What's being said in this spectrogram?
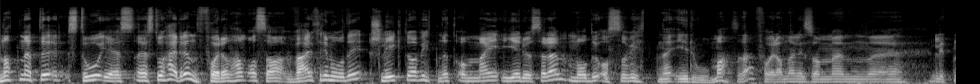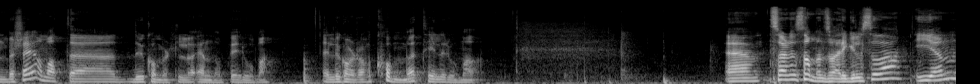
Natten etter eh, sto, Herren foran ham og sa, Vær frimodig, slik du har vitnet om meg i Jerusalem, må du også vitne i Roma. Så der får han liksom en uh, liten beskjed om at uh, du kommer til å ende opp i Roma. Eller du kommer til å komme til Roma, da. Uh, så er det en sammensvergelse, da, igjen.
